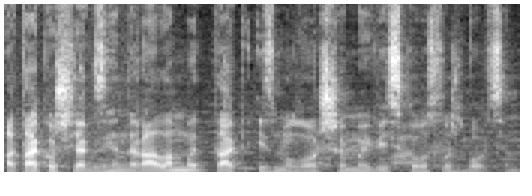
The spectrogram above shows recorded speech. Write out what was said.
а також як з генералами, так і з молодшими військовослужбовцями.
